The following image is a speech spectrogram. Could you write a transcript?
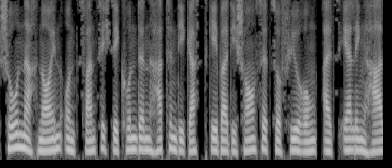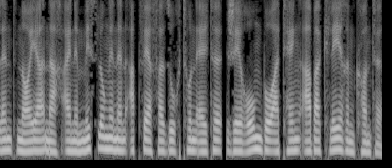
Schon nach 29 Sekunden hatten die Gastgeber die Chance zur Führung, als Erling Haaland Neuer nach einem misslungenen Abwehrversuch tunnelte, Jerome Boateng aber klären konnte.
